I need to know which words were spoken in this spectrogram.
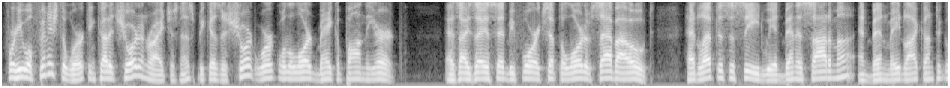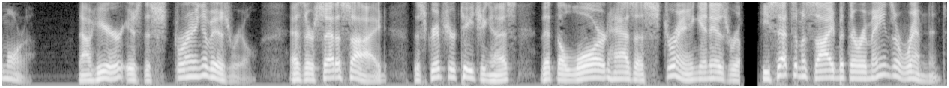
For he will finish the work and cut it short in righteousness, because a short work will the Lord make upon the earth. As Isaiah said before, except the Lord of Sabaoth had left us a seed, we had been as Sodom and been made like unto Gomorrah. Now here is the string of Israel as they're set aside, the scripture teaching us that the Lord has a string in Israel. He sets them aside, but there remains a remnant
